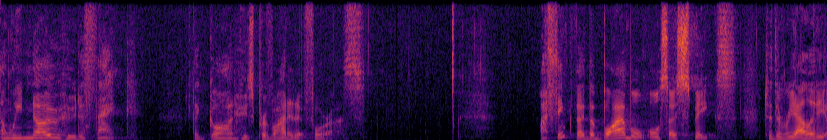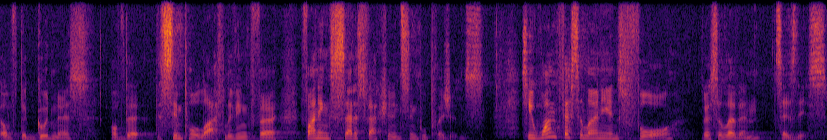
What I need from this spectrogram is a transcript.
and we know who to thank the God who's provided it for us. I think, though, the Bible also speaks to the reality of the goodness of the, the simple life, living for finding satisfaction in simple pleasures. See, 1 Thessalonians 4, verse 11 says this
